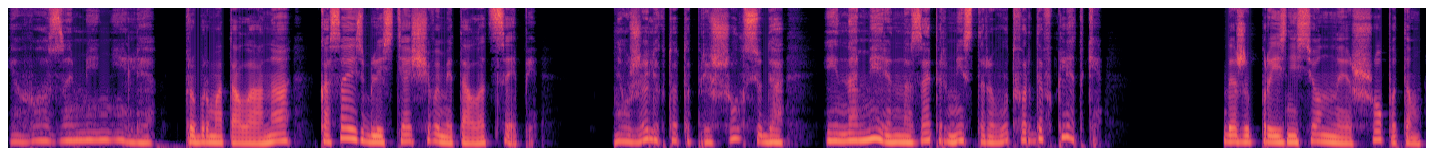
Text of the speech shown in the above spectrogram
«Его заменили», — пробормотала она, касаясь блестящего металла цепи. «Неужели кто-то пришел сюда и намеренно запер мистера Вудфорда в клетке. Даже произнесенные шепотом,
